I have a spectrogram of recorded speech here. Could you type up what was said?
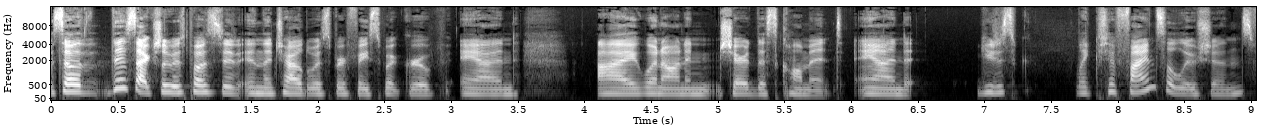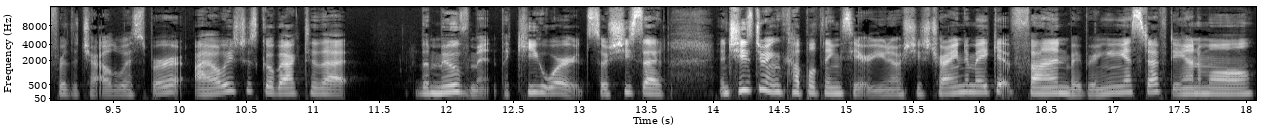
so this actually was posted in the Child Whisperer Facebook group, and I went on and shared this comment. And you just like to find solutions for the Child Whisperer. I always just go back to that the movement, the key words. So she said, and she's doing a couple things here. You know, she's trying to make it fun by bringing a stuffed animal.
